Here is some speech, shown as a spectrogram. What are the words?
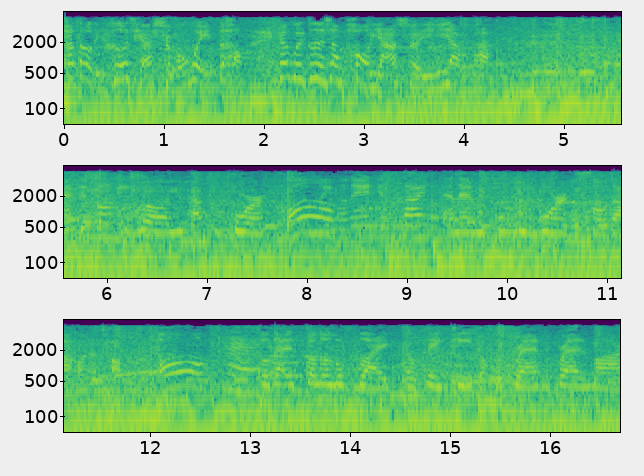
它到底喝起来什么味道？该不会真的像泡牙水一样吧？And this one, well, you have to pour oh. lemonade inside, and then we pour, you pour the soda on the top. Oh, okay. So that it's gonna look like the fake teeth of the grand grandma.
